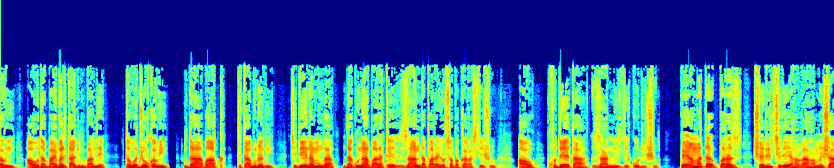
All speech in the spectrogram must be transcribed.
کوي او د بایبل تعلیم باندې توجه کوي دا پاک کتابونه دي چې دینه مونږه د ګناه باره کې ځان د پاره یو سبق غستې شو او خدای ته ځان نږدې کولی شو قیامت پرز شریر چې هغه همیشه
